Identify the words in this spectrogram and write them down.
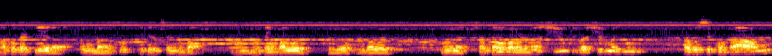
na carteira ou no banco, é que eles têm no. Não, não tem um valor, entendeu? Um valor nominativo. Só tem um valor nominativo, figurativo, mas não para você comprar algo,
